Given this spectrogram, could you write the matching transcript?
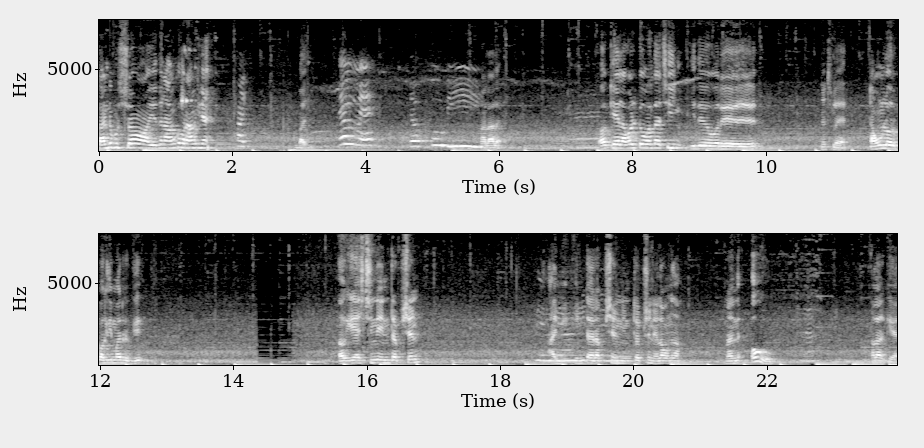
கண்டுபிடிச்சோம் எது நான் நமக்கு காமிக்கிறேன் ஹாய் பாய் எப்படி நல்லா ஓகே லெவல் டூ வந்தாச்சு. இது ஒரு என்ன சொல்ல டவுனில் ஒரு பகுதி மாதிரி இருக்குது ஓகே சின்ன interruption I mean interruption interruption எல்லாம் ஒன்று தான் நான் இந்த ஓ! நல்லா இருக்கே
